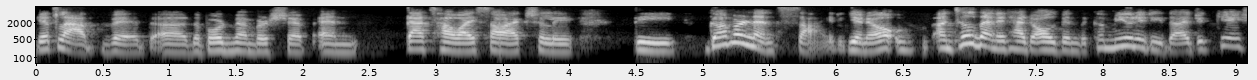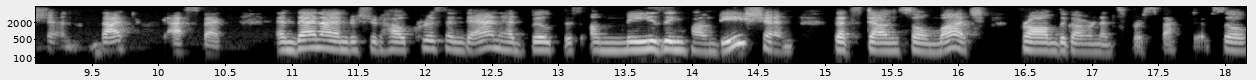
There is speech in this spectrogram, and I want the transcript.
GitLab with uh, the board membership. And that's how I saw actually the governance side. You know, until then it had all been the community, the education, that aspect. And then I understood how Chris and Dan had built this amazing foundation that's done so much from the governance perspective. So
